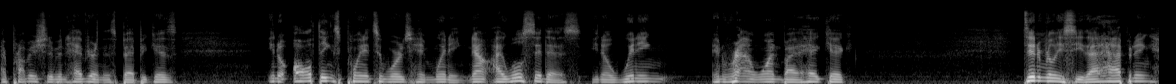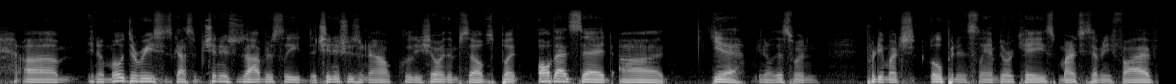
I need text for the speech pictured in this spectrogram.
I probably should have been heavier on this bet because, you know, all things pointed towards him winning. Now, I will say this, you know, winning in round one by a head kick, didn't really see that happening. Um, you know, Mo DeReese has got some chin issues. Obviously, the chin issues are now clearly showing themselves. But all that said, uh, yeah, you know, this one pretty much open and slam door case minus two seventy five.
